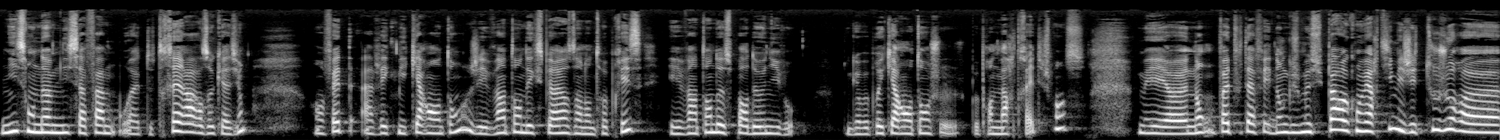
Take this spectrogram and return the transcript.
ni son homme ni sa femme, ou à de très rares occasions, en fait, avec mes 40 ans, j'ai 20 ans d'expérience dans l'entreprise et 20 ans de sport de haut niveau. Donc à peu près 40 ans, je, peux prendre ma retraite, je pense. Mais euh, non, pas tout à fait. Donc je me suis pas reconvertie, mais j'ai toujours euh,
